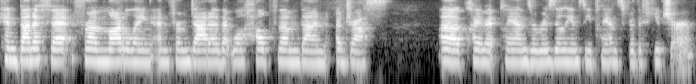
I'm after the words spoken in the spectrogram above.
can benefit from modeling and from data that will help them then address uh, climate plans or resiliency plans for the future.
